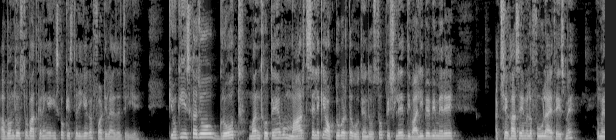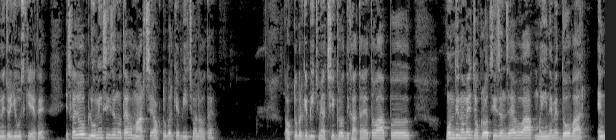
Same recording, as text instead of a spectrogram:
अब हम दोस्तों बात करेंगे कि इसको किस तरीके का फर्टिलाइज़र चाहिए। क्योंकि इसका जो ग्रोथ मंथ होते हैं वो मार्च से लेके अक्टूबर तक होते हैं दोस्तों। पिछले दिवाली पे भी मेरे अच्छे खासे मतलब फूल आए थे इसमें तो मैंने जो यूज़ किए थे। इसका जो ब्लूमिंग सीज़न होता है वो मार्च से अक्टूबर के बीच वाला होता है। तो अक्टूबर के बीच में अच्छी ग्रोथ दिखाता है। तो आप उन दिनों में जो ग्रोथ सीज़न है वो आप महीने में दो बार एन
